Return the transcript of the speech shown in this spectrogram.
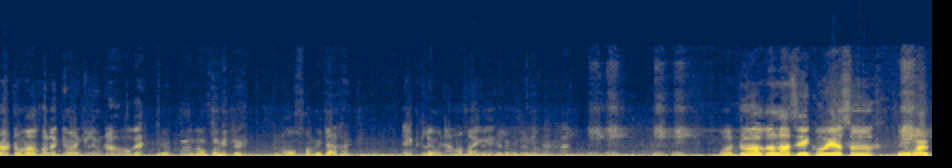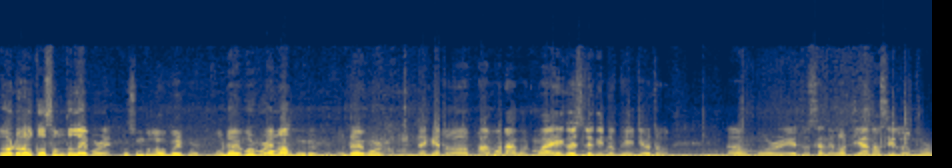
পৰা তোমাৰ ঘৰলৈ কিমান কিলোমিটাৰ হ'বগৈ? নশ মিটাৰ। নশ মিটাৰ হয়। এক কিলোমিটাৰ নহয়গৈ বন্ধুসকল আজি গৈ আছো। তোমাৰ ঘৰটো হ'ল কচুমতলাই পৰে। কুচুমতলা উদয়পুৰ। উদয়পুৰ পৰে ন? উদয়পুৰ। তেখেতৰ ফাৰ্মত আগত মই আহি গৈছিলোঁ কিন্তু ভিডিঅ'টো মোৰ এইটো চেনেলত দিয়া নাছিলোঁ মোৰ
